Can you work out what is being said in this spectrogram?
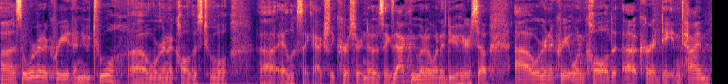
Uh, so we're going to create a new tool. We're going to call this tool. Uh, it looks like actually Cursor knows exactly what I want to do here. So uh, we're going to create one called uh, current date and time,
